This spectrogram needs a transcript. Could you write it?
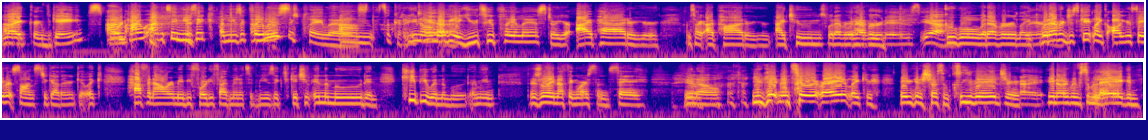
Like uh, games? Um, I, I would say music, a music A playlist. music playlist. That's a good idea. You know, maybe a YouTube playlist or your iPad or your, I'm sorry, iPod or your iTunes, whatever, whatever it is. Yeah. Google, whatever, like Yeah. whatever. Just get like all your favorite songs together. Get like half an hour, maybe 45 minutes of music to get you in the mood and keep you in the mood. I mean, there's really nothing worse than say, you know, you're getting into it, right? Like you're maybe gonna show some cleavage or, Right. you know, maybe some leg, and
